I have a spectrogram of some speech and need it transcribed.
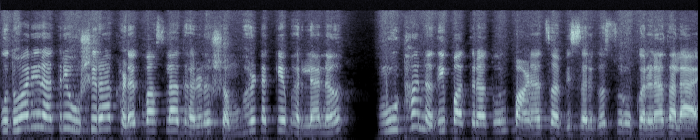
बुधवारी रात्री उशिरा खडकवासला धरण शंभर टक्के भरल्यानं मुठा नदीपात्रातून पाण्याचा विसर्ग सुरू करण्यात आलाय.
